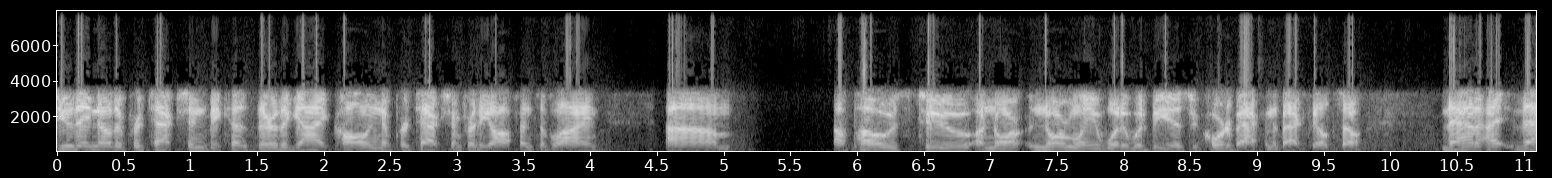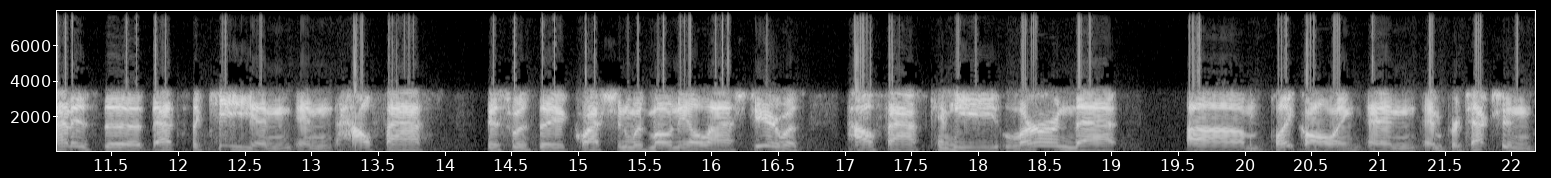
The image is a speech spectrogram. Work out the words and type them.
do they know the protection because they're the guy calling the protection for the offensive line? Um, opposed to a nor- normally what it would be as a quarterback in the backfield. So that I, that is the that's the key, and and how fast. This was the question with Mo last year was how fast can he learn that um, play calling and and protection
